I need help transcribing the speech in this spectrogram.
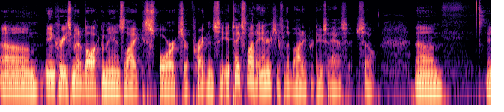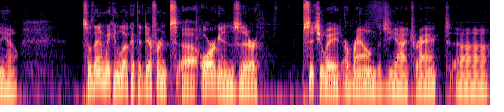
um, increased metabolic demands like sports or pregnancy. It takes a lot of energy for the body to produce acid. So, um, anyhow, so then we can look at the different uh, organs that are situated around the GI tract. Uh,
